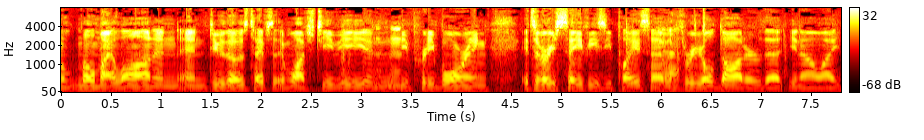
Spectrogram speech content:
and mow my lawn and, and do those types of, and watch TV and mm-hmm. be pretty boring. It's a very safe, easy place. I have Yeah. a three year old daughter that you know I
